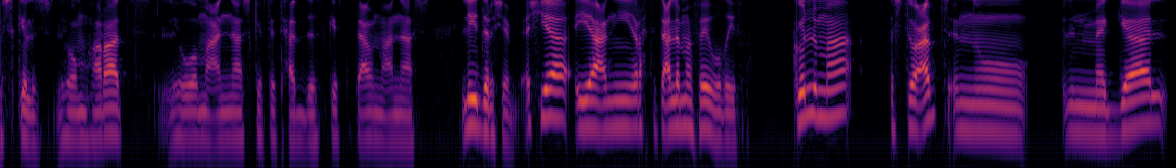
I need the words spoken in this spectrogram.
skills اللي هو مهارات اللي هو مع الناس كيف تتحدث كيف تتعامل مع الناس leadership أشياء يعني راح تتعلمها في أي وظيفة. كل ما استوعبت إنه المجال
